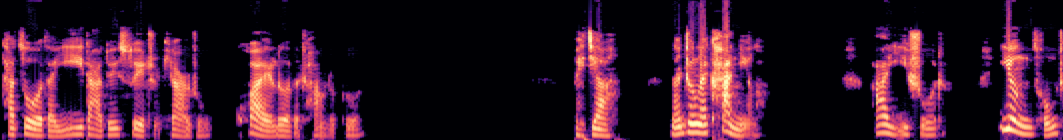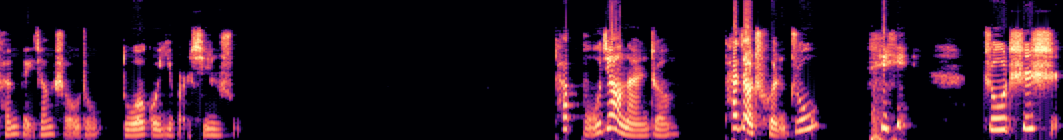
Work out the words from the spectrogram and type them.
他坐在一大堆碎纸片中，快乐的唱着歌。北江，南征来看你了。阿姨说着，硬从陈北江手中。夺过一本新书，他不叫南征，他叫蠢猪，嘿嘿，猪吃屎，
